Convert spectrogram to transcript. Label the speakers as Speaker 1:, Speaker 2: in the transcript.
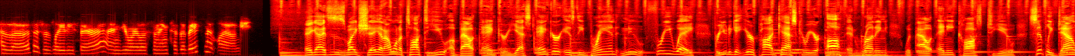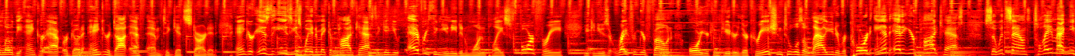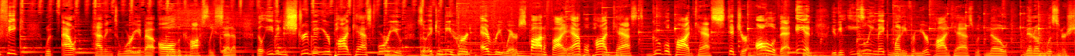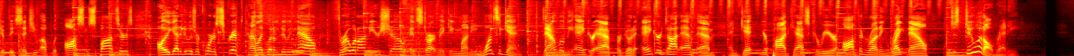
Speaker 1: Hello, this is Lady Sarah, and you are listening to the Basement Lounge.
Speaker 2: Hey guys, this is Mike Shea, and I want to talk to you about Anchor. Yes, Anchor is the brand new free way for you to get your podcast career off and running without any cost to you. Simply download the Anchor app or go to anchor.fm to get started. Anchor is the easiest way to make a podcast to give you everything you need in one place for free. You can use it right from your phone or your computer. Their creation tools allow you to record and edit your podcast so it sounds très magnifique without having to worry about all the costly setup. They'll even distribute your podcast for you so it can be heard everywhere Spotify, Apple Podcasts, Google Podcasts, Stitcher, all of that. And you can easily make money from your podcast with no minimum listenership. They set you up with awesome sponsors. All you got to do is record a script, kind of like what I'm doing now, throw it onto your show, and start making money. Once again, download the Anchor app or go to anchor.fm and get your podcast career off and running right now. Just do it already.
